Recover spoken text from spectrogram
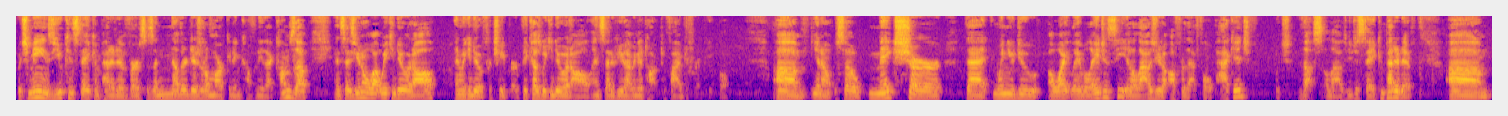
which means you can stay competitive versus another digital marketing company that comes up and says, you know what, we can do it all and we can do it for cheaper because we can do it all instead of you having to talk to five different. Um, you know, so make sure that when you do a white label agency, it allows you to offer that full package, which thus allows you to stay competitive. Um,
